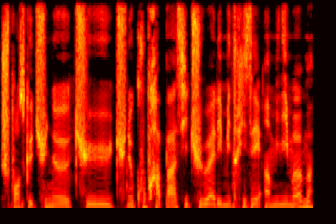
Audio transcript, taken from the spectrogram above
je pense que tu ne tu, tu ne couperas pas si tu veux aller maîtriser un minimum.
